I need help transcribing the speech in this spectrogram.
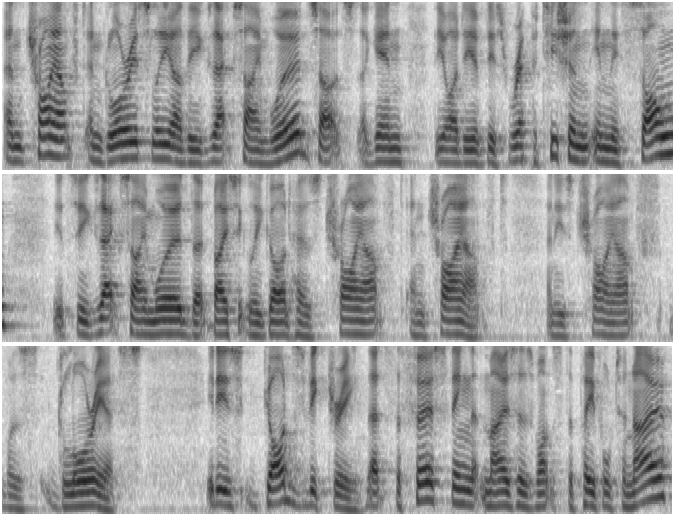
And triumphed and gloriously are the exact same word. So, it's again the idea of this repetition in this song. It's the exact same word that basically God has triumphed and triumphed, and his triumph was glorious. It is God's victory. That's the first thing that Moses wants the people to know.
